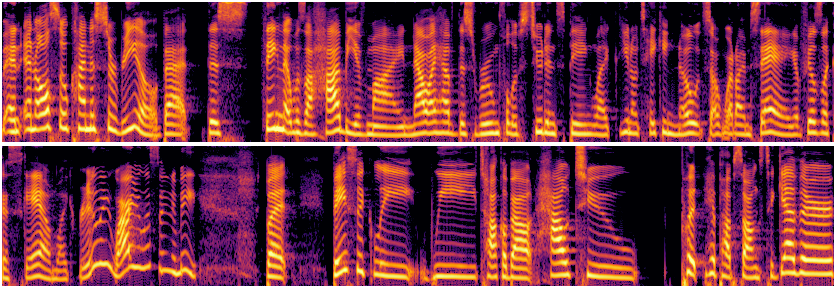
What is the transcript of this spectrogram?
And and also kind of surreal that this thing that was a hobby of mine, now I have this room full of students being like, you know, taking notes on what I'm saying. It feels like a scam. Like, really? Why are you listening to me? But basically, we talk about how to put hip hop songs together,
